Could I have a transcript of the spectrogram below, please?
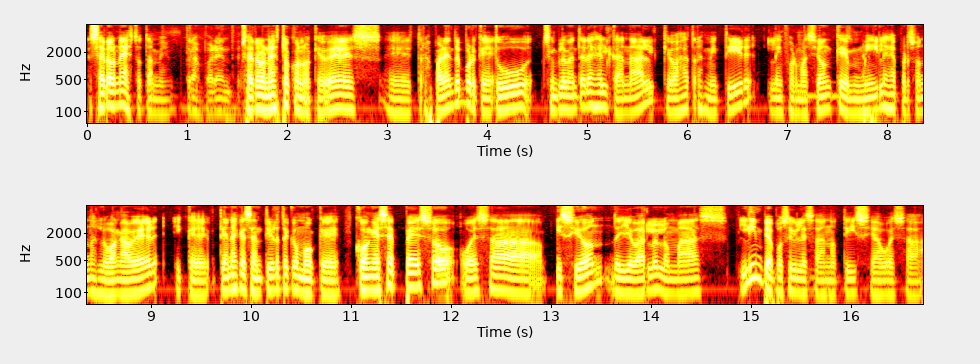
ser honesto también. Transparente. Ser honesto con lo que ves, eh, transparente porque tú simplemente eres el canal que vas a transmitir la información que miles de personas lo van a ver y que tienes que sentirte como que con ese peso o esa visión de llevarlo lo más limpia posible esa noticia o esa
